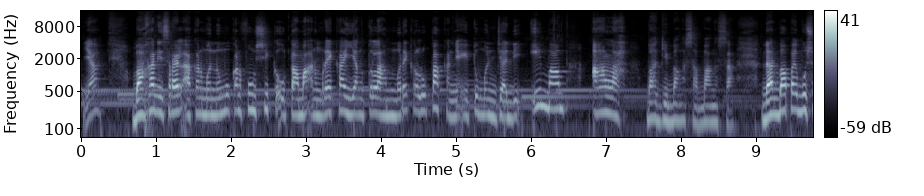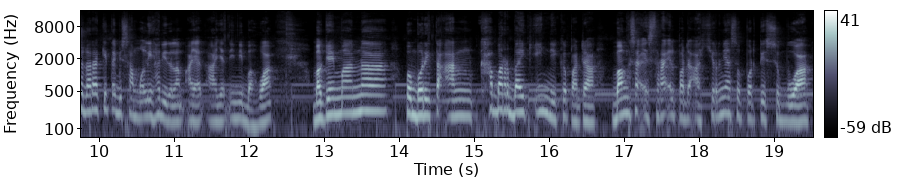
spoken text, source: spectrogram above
Ya, bahkan Israel akan menemukan fungsi keutamaan mereka yang telah mereka lupakan yaitu menjadi imam Allah bagi bangsa-bangsa. Dan Bapak Ibu Saudara kita bisa melihat di dalam ayat-ayat ini bahwa bagaimana pemberitaan kabar baik ini kepada bangsa Israel pada akhirnya seperti sebuah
